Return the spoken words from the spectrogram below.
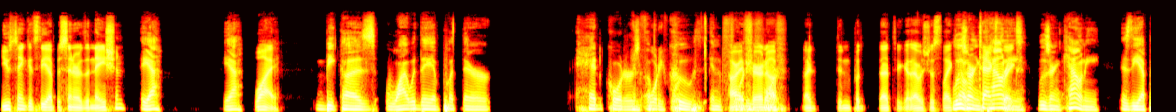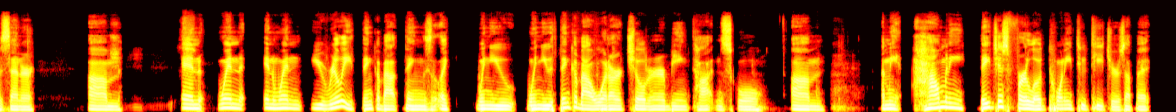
You think it's the epicenter of the nation? Yeah, yeah. Why? Because why would they have put their headquarters In of 44. Kooth in All Forty Fort? right, fair enough. I didn't put that together. I was just like, Luzerne oh, tax County, breaks. Luzerne County is the epicenter. Um, and when and when you really think about things like when you when you think about what our children are being taught in school, um, I mean, how many they just furloughed 22 teachers up at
